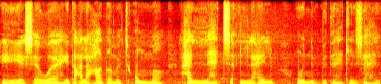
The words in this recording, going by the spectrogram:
هي شواهد على عظمة أمة علات شأن العلم ونبذات الجهل.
